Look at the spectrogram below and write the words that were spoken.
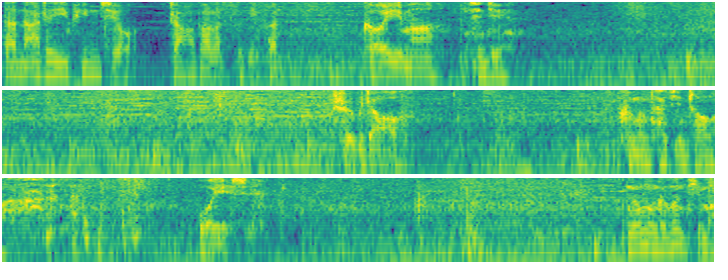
他拿着一瓶酒找到了斯蒂芬。可以吗？请进。睡不着，可能太紧张了。我也是。能问个问题吗？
